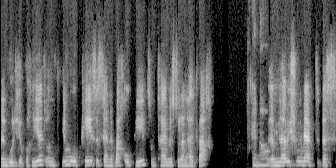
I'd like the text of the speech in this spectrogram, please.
Dann wurde ich operiert und im OP ist es ja eine Wach-OP, zum Teil bist du dann halt wach. Genau. Ähm, da habe ich schon gemerkt, dass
